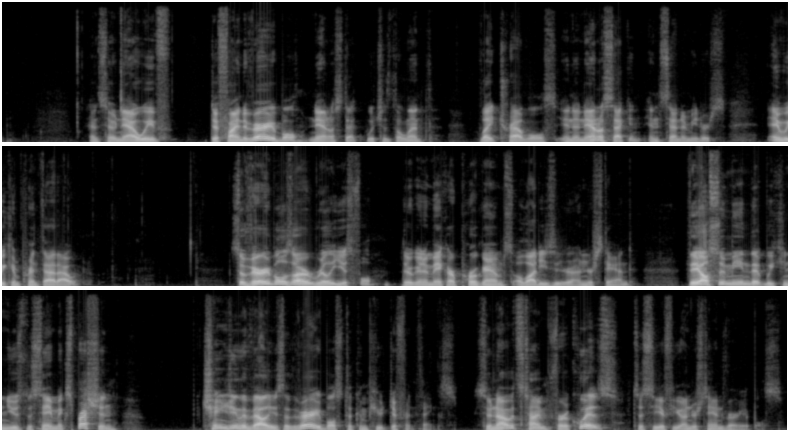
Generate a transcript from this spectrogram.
And so now we've defined a variable, nanosec, which is the length light travels in a nanosecond in centimeters, and we can print that out. So variables are really useful. They're going to make our programs a lot easier to understand. They also mean that we can use the same expression, changing the values of the variables to compute different things. So now it's time for a quiz to see if you understand variables.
